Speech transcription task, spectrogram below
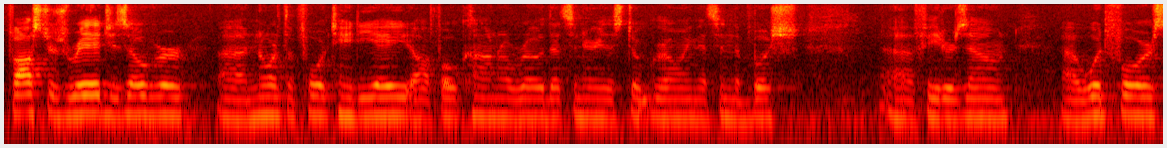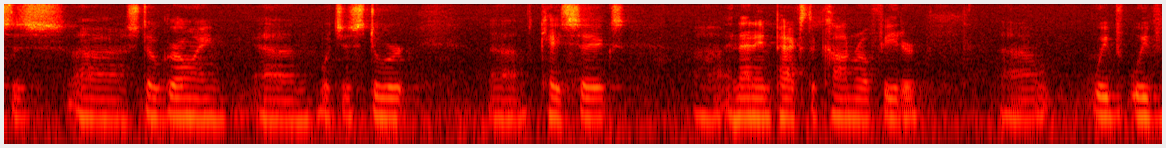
Foster's Ridge is over uh, north of 1488 off Old Conroe Road. That's an area that's still growing. That's in the bush uh, feeder zone. Uh, Wood Forest is uh, still growing, um, which is Stewart uh, K6, uh, and that impacts the Conroe feeder. We've, we've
